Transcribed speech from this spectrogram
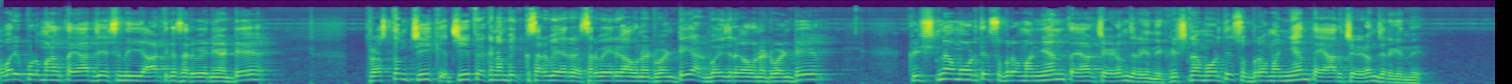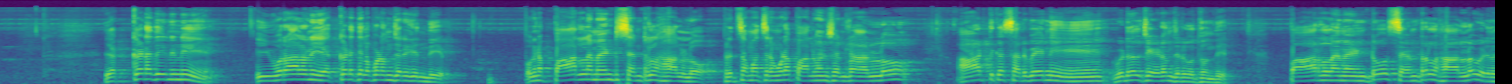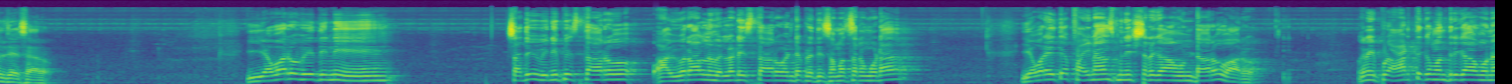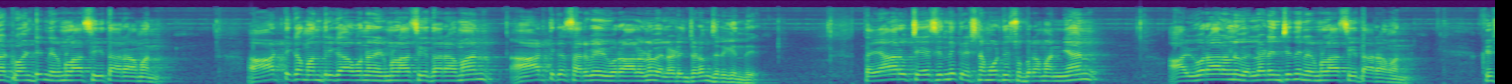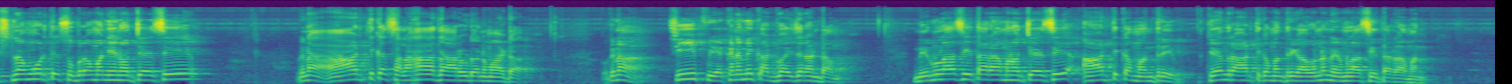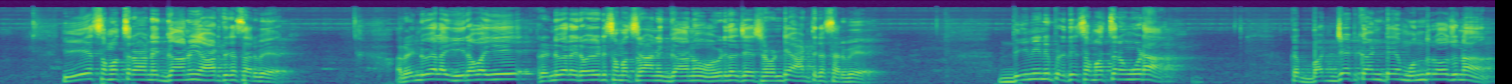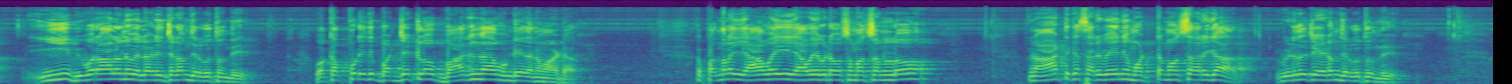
ఎవరు ఇప్పుడు మనకు తయారు చేసింది ఈ ఆర్థిక సర్వేని అంటే ప్రస్తుతం చీఫ్ చీఫ్ ఎకనామిక్ సర్వేయర్ సర్వేయర్గా ఉన్నటువంటి అడ్వైజర్గా ఉన్నటువంటి కృష్ణమూర్తి సుబ్రహ్మణ్యన్ తయారు చేయడం జరిగింది. కృష్ణమూర్తి సుబ్రహ్మణ్యన్ తయారు చేయడం జరిగింది. ఎక్కడ దీనిని ఈ వివరాలను ఎక్కడ తెలపడం జరిగింది? ఒక పార్లమెంట్ సెంట్రల్ హాల్లో ప్రతి సంవత్సరం కూడా పార్లమెంట్ సెంట్రల్ హాల్లో ఆర్థిక సర్వేని విడుదల చేయడం జరుగుతుంది. పార్లమెంటు సెంట్రల్ హాల్లో విడుదల చేశారు. ఎవరు వీధిని చదివి వినిపిస్తారు? ఆ వివరాలను వెల్లడిస్తారు అంటే ప్రతి సంవత్సరం కూడా ఎవరైతే ఫైనాన్స్ మినిస్టర్గా ఉంటారో వారు. కానీ ఇప్పుడు ఆర్థిక మంత్రిగా ఉన్నటువంటి నిర్మలా సీతారామన్. ఆర్థిక మంత్రిగా ఉన్న నిర్మలా సీతారామన్ ఆర్థిక సర్వే వివరాలను వెల్లడించడం జరిగింది. తయారు చేసింది కృష్ణమూర్తి సుబ్రహ్మణ్యన్. ఆ వివరాలను వెల్లడించింది నిర్మలా సీతారామన్. కృష్ణమూర్తి సుబ్రహ్మణ్యన్ వచ్చేసి ఓకేనా? ఆర్థిక సలహాదారుడు అనమాట ఓకేనా? చీఫ్ ఎకనమిక్ అడ్వైజర్ అంటాం. నిర్మలా సీతారామన్ వచ్చేసి ఆర్థిక మంత్రి కేంద్ర ఆర్థిక మంత్రిగా ఉన్న నిర్మలా సీతారామన్. ఏ సంవత్సరానికి గాను ఈ ఆర్థిక సర్వే? రెండు వేల ఇరవై రెండు వేల ఇరవై ఒకటి సంవత్సరానికి గాను విడుదల చేసినటువంటి ఆర్థిక సర్వే. దీనిని ప్రతి సంవత్సరం కూడా బడ్జెట్ కంటే ముందు రోజున ఈ వివరాలను వెల్లడించడం జరుగుతుంది. ఒకప్పుడు ఇది బడ్జెట్లో భాగంగా ఉండేదన్నమాట. పంతొమ్మిది వందల యాభై యాభై ఒకటవ సంవత్సరంలో ఆర్థిక సర్వేని మొట్టమొదటిసారిగా విడుదల చేయడం జరుగుతుంది.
